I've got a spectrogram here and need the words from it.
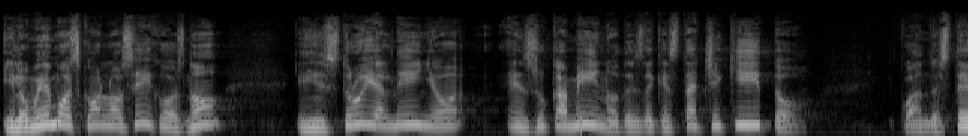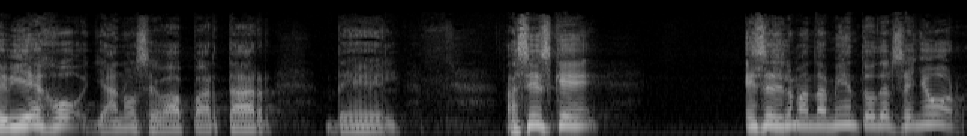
Y lo mismo es con los hijos, ¿no? Instruye al niño en su camino desde que está chiquito. Cuando esté viejo ya no se va a apartar de él. Así es que ese es el mandamiento del Señor.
